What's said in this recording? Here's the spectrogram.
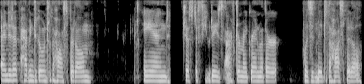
ended up having to go into the hospital. And just a few days after my grandmother was admitted to the hospital,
